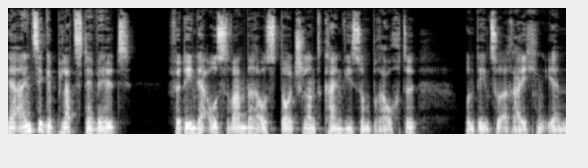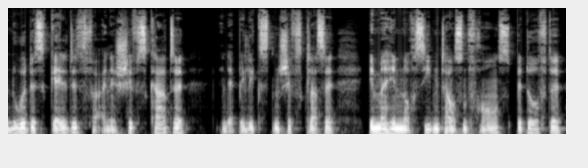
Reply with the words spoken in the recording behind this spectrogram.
Der einzige Platz der Welt, für den der Auswanderer aus Deutschland kein Visum brauchte und den zu erreichen er nur des Geldes für eine Schiffskarte in der billigsten Schiffsklasse immerhin noch 7000 Francs bedurfte,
